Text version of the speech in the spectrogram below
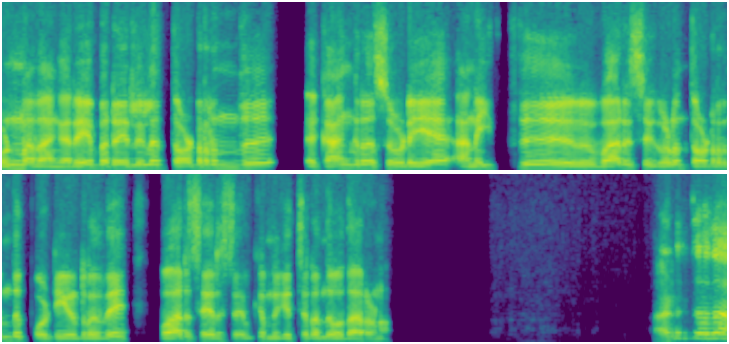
உண்மைதாங்க. ரேபரேலியில தொடர்ந்து காங்கிரஸுடைய அனைத்து வாரிசுகளும் தொடர்ந்து போட்டியிடுறது வாரிசு அரசியலுக்கு மிகச்சிறந்த உதாரணம். அடுத்ததா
